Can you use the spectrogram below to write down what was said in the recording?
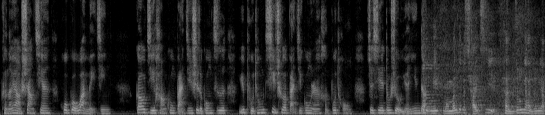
可能要上千或过万美金。高级航空钣金师的工资与普通汽车钣金工人很不同，这些都是有原因的。你我们这个材质很重要，很重要。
